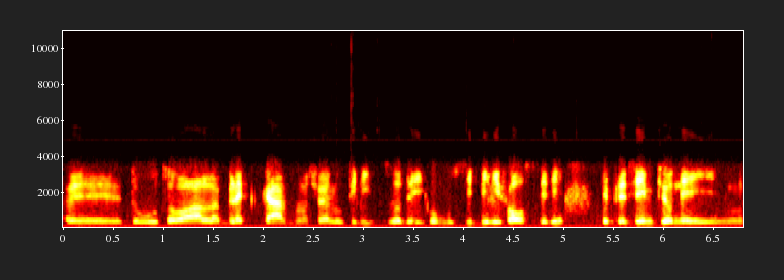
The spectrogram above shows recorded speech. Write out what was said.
eh, dovuto al black carbon, cioè all'utilizzo dei combustibili fossili, che per esempio nei,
